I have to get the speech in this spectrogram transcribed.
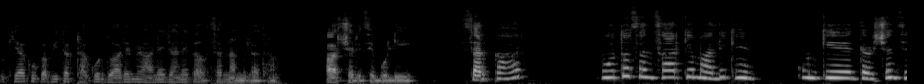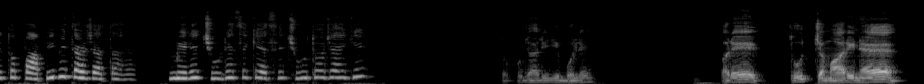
सुखिया को कभी तक ठाकुर द्वारे में आने जाने का अवसर न मिला था। आश्चर्य से बोली सरकार वो तो संसार के मालिक हैं। उनके दर्शन से तो पापी भी तर जाता है। मेरे छूने से कैसे छूट हो जाएगी? तो पुजारी जी बोले अरे तू चमारिन है।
